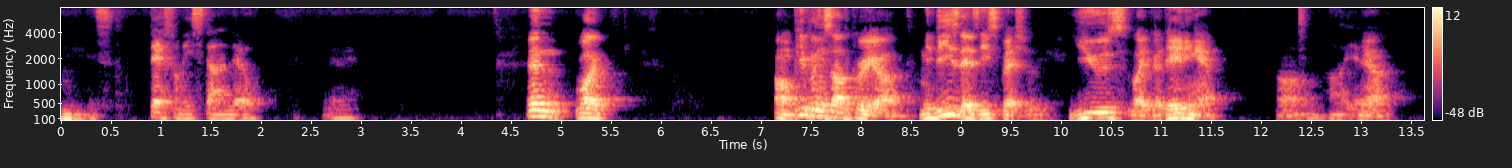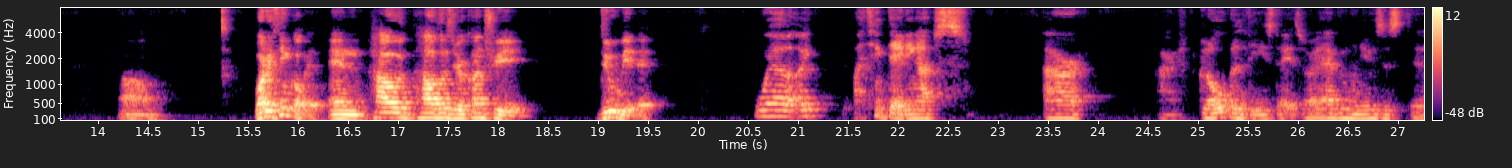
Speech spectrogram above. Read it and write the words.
Mm-hmm. is definitely stand out. Yeah. And like um, people in South Korea, I mean these days especially, use like a dating app. Um, Oh yeah. yeah. Um, what do you think of it? And how how does your country do with it? Well, I I think dating apps are are global these days, right? Everyone uses the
